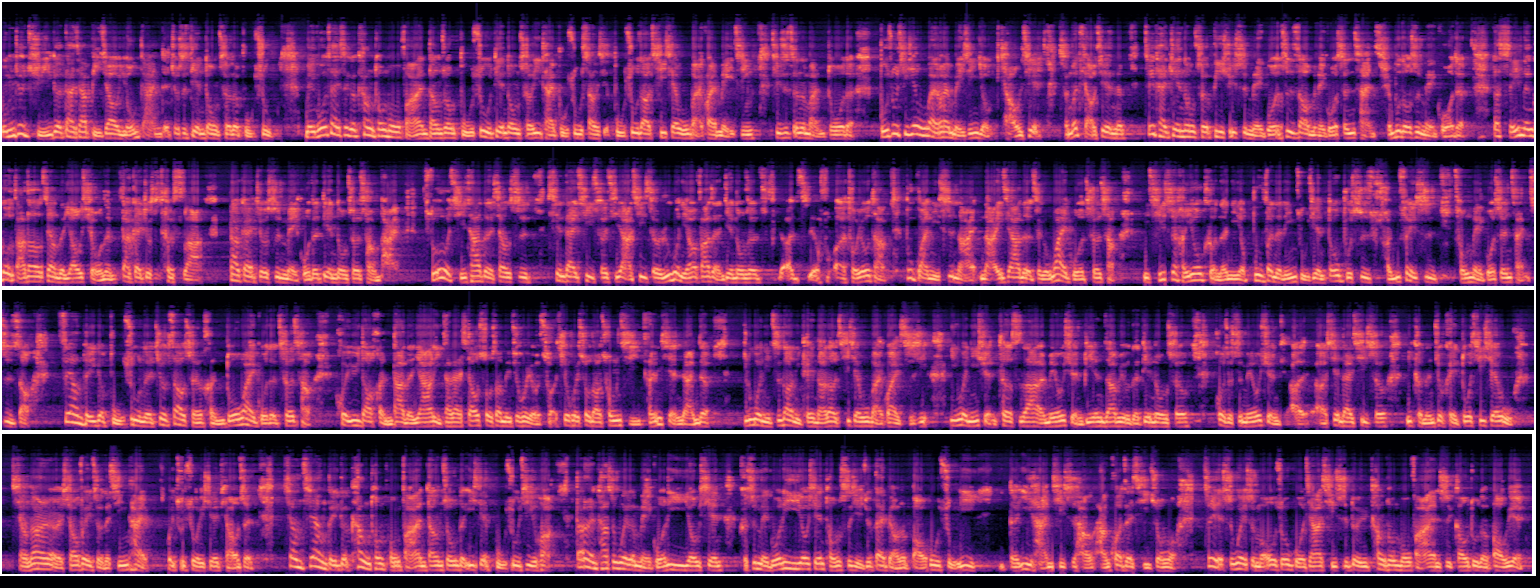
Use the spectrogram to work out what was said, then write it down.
我们就举一个大家比较有感的，就是电动车的补助。美国在这个抗通膨法案当中，补助电动车一台补助上限，补助到七千五百块美金，其实真的蛮多的。补助七千五百块美金有条件，什么条件呢？这台电动车必须是美国制造、美国生产，全部都是美国的。那谁能够达到这样的要求呢？大概就是特斯拉，大概就是美国的电动车厂牌。所有其他的，像是现代汽车、起亚汽车，如果你要发展电动车，呃呃投工厂不管你是哪哪一家的这个外国车厂，你其实很有可能你有部分的零组件都不是纯粹是从美国生产制造。这样的一个补助呢，就造成很多外国的车厂会遇到很大的压力，它在销售上面就会有就会受到冲击。很显然的。如果你知道你可以拿到七千五百块，只是因为你选特斯拉而没有选 BMW 的电动车，或者是没有选呃呃现代汽车，你可能就可以多七千五。想当然尔，消费者的心态会去做一些调整。像这样的一个抗通膨法案当中的一些补助计划，当然它是为了美国利益优先，可是美国利益优先，同时也就代表了保保护主义的意涵，其实涵涵括在其中哦。这也是为什么欧洲国家其实对于抗通膨法案是高度的抱怨。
